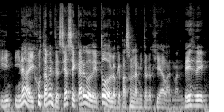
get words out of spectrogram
y- y nada, y justamente se hace cargo de todo lo que pasó en la mitología de Batman. Desde,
